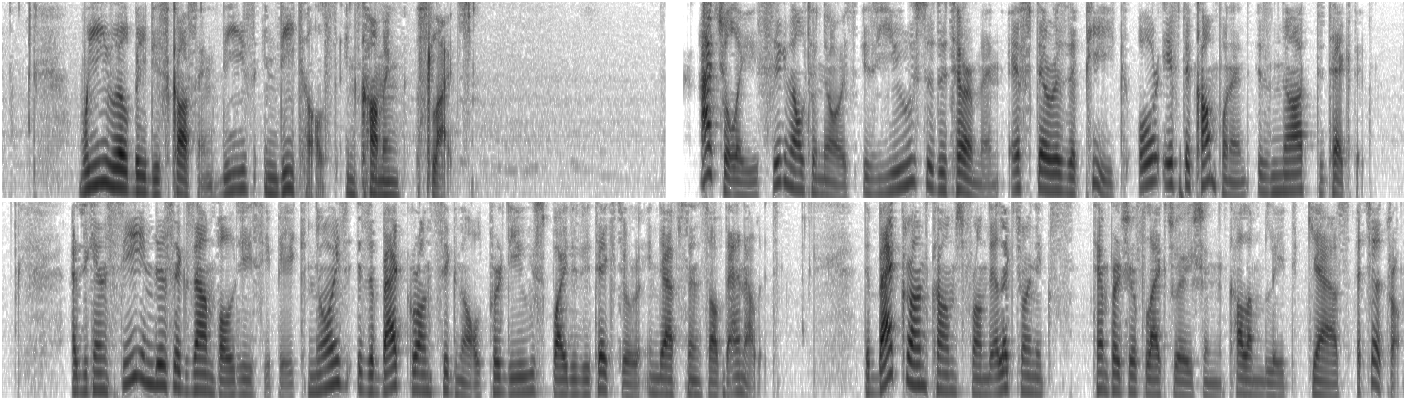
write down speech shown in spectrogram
We will be discussing these in details in coming slides. Actually, signal to noise is used to determine if there is a peak or if the component is not detected. As you can see in this example GC peak, noise is a background signal produced by the detector in the absence of the analyte. The background comes from the electronics temperature fluctuation, column bleed, gas, etc.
